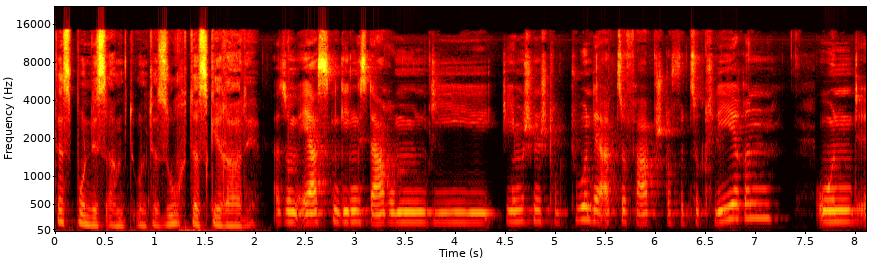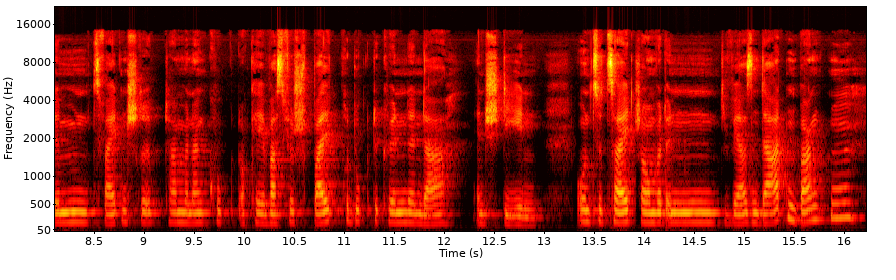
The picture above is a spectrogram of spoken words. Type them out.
Das Bundesamt untersucht das gerade. Also im ersten ging es darum, die chemischen Strukturen der Azofarbstoffe zu klären. Und im zweiten Schritt haben wir dann geguckt, okay, was für Spaltprodukte können denn da entstehen? Und zurzeit schauen wir in diversen Datenbanken.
